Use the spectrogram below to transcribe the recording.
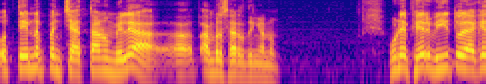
ਉਹ ਤਿੰਨ ਪੰਚਾਇਤਾਂ ਨੂੰ ਮਿਲਿਆ ਅੰਮ੍ਰਿਤਸਰ ਦੀਆਂ ਨੂੰ। ਹੁਣ ਇਹ ਫਿਰ 20 ਤੋਂ ਲੈ ਕੇ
